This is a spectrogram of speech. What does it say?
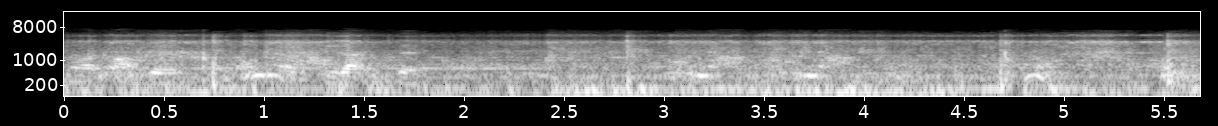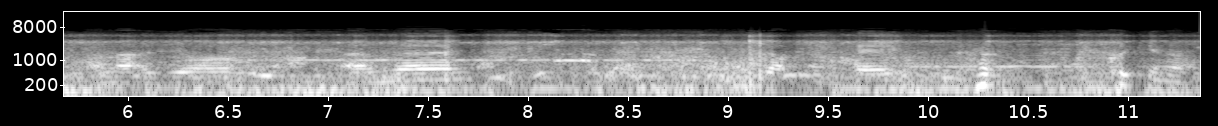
No, I can't do it. See, that's it. And that as well. And then, just in case, quick enough.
